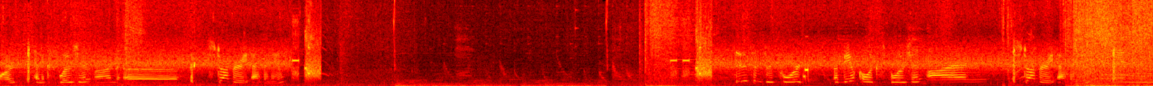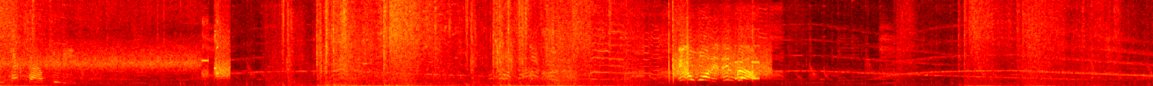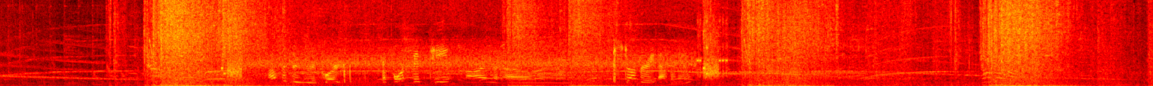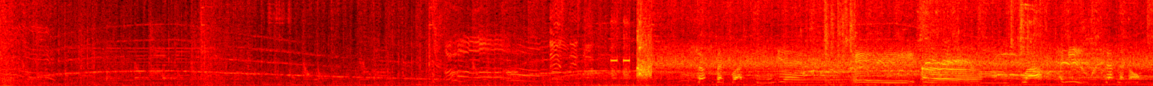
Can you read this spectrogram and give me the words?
report an explosion on uh, Strawberry Avenue. Citizens report a vehicle explosion on Strawberry Avenue in Textile City. 415 on um, Strawberry Avenue. Suspect last seen in a um, La Panisse Seminole.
